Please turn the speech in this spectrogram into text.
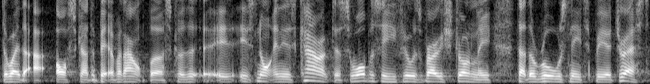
the way that uh, Oscar had a bit of an outburst because it, it, it's not in his character. So obviously he feels very strongly that the rules need to be addressed.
